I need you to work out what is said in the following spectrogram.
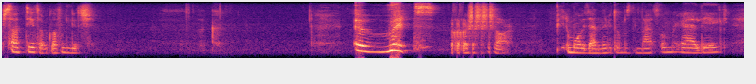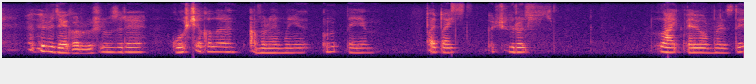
Bir saat değil tabii lafın gelişi. Evet arkadaşlar. Bir Movizen'le videomuzun daha sonuna geldik. Bir videoya görüşmek üzere. Hoşçakalın. Abone olmayı unutmayın. Bay bay. Görüşürüz. Like ve yorumlarınızı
